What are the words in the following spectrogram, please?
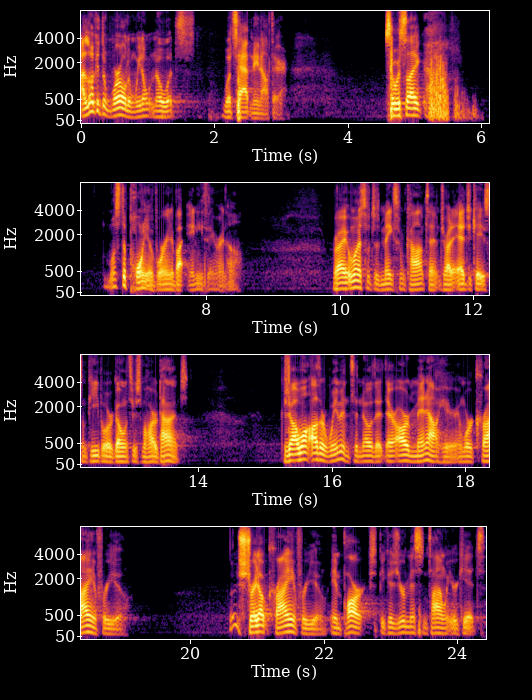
I look at the world and we don't know what's what's happening out there. So it's like what's the point of worrying about anything right now? Right? We might as well just make some content and try to educate some people who are going through some hard times. Because I want other women to know that there are men out here and we're crying for you straight up crying for you in parks because you're missing time with your kids.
